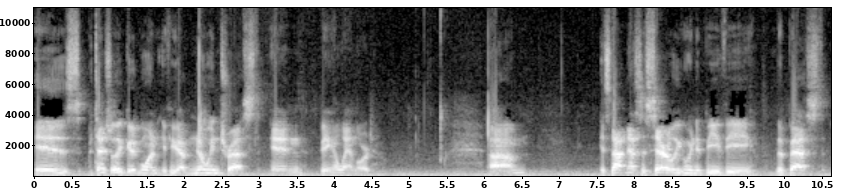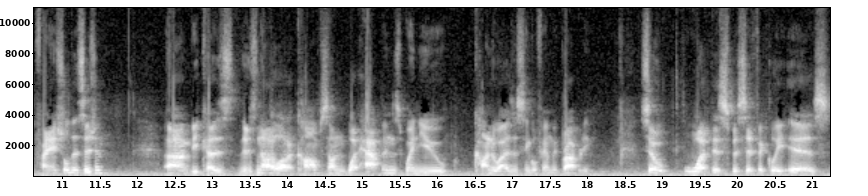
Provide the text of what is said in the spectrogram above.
is potentially a good one if you have no interest in being a landlord. Um, it's not necessarily going to be the the best financial decision um, because there's not a lot of comps on what happens when you condoize a single family property. So what this specifically is,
